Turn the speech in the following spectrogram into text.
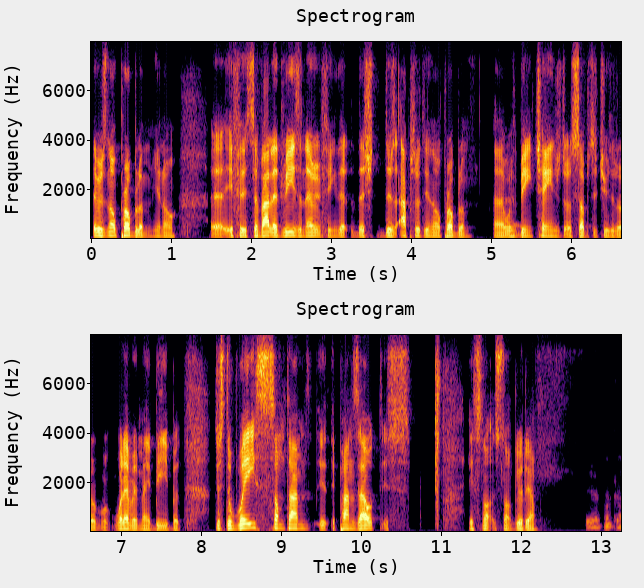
There is no problem you know. Uh, if it's a valid reason everything there, there's, there's absolutely no problem uh, with being changed or substituted or whatever it may be but just the ways sometimes it, it pans out is it's not it's not good yeah. Yeah okay.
